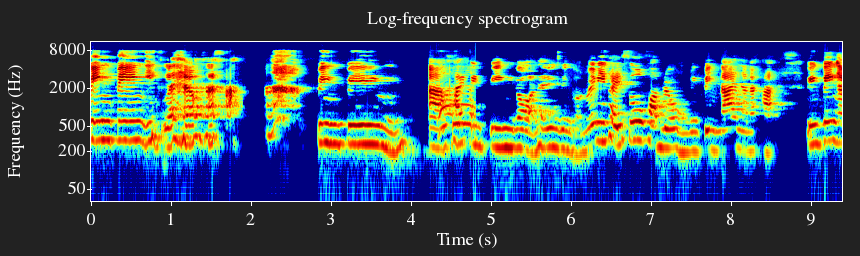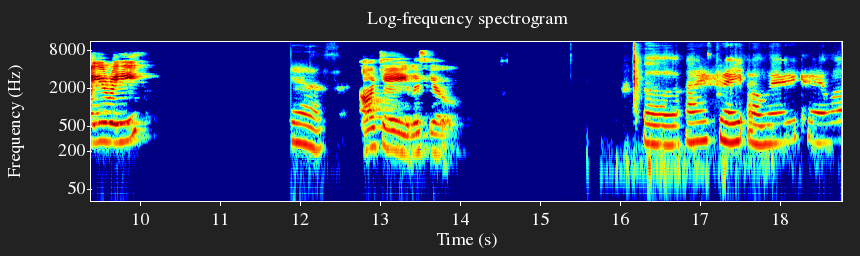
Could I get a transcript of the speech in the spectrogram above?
ปิงปิงอีกแล้วนะคะปิงปิงอะให้ปิงปิงก่อนให้ปิงปิงก่อน ไม่มีใครสู้ความเร็วของปิงปิงได้แล้วนะคะ ปิงปิง are you ready yes okay let's go uh, I play a very clever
